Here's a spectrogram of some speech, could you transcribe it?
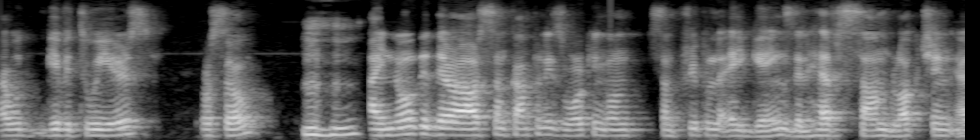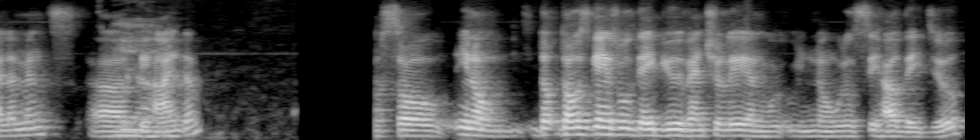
I would give it two years or so. Mm-hmm. I know that there are some companies working on some AAA games that have some blockchain elements uh, Yeah. behind them. So you know th- those games will debut eventually, and we, you know we'll see how they do.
